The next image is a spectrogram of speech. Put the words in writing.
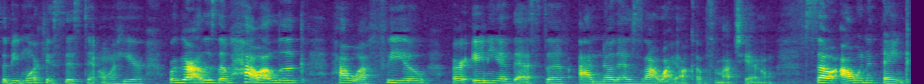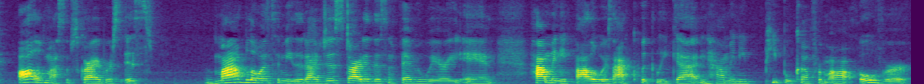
to be more consistent on here regardless of how I look, how I feel, or any of that stuff. I know that's not why y'all come to my channel. So I want to thank all of my subscribers. It's mind-blowing to me that I just started this in February and how many followers I quickly got and how many people come from all over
